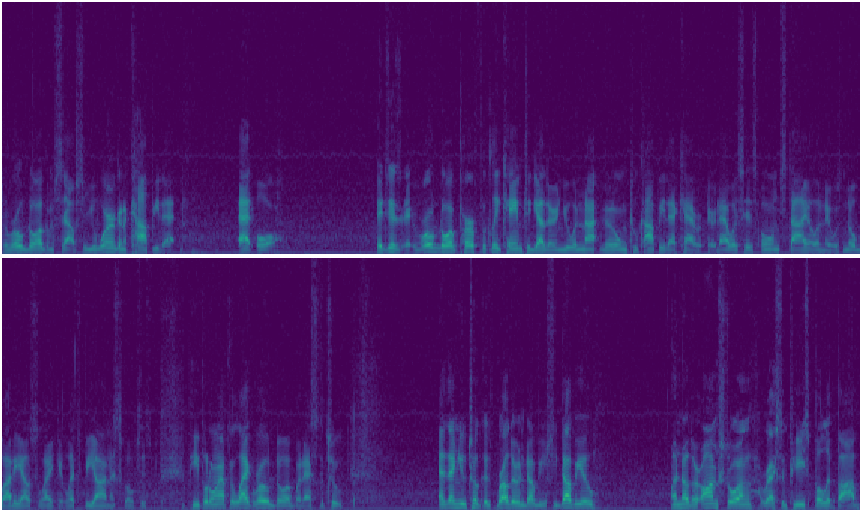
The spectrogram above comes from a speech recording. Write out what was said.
the Road Dogg himself. So you weren't going to copy that at all. It just Road Dogg perfectly came together, and you were not going to copy that character. That was his own style, and there was nobody else like it. Let's be honest, folks. It's, people don't have to like Road Dogg, but that's the truth. And then you took his brother in WCW, another Armstrong, rest in peace, Bullet Bob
